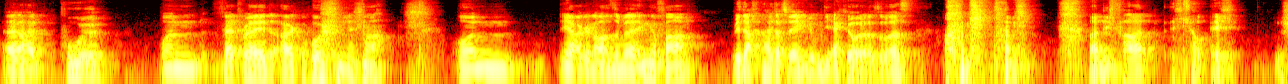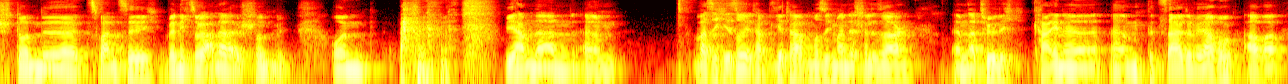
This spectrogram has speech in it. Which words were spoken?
äh, halt Pool und Flatrate, Alkohol wie immer. Und ja, genau, dann sind wir da hingefahren. Wir dachten halt, das wäre irgendwie um die Ecke oder sowas. Und dann war die Fahrt, ich glaube echt Stunde 20, wenn nicht sogar anderthalb Stunden. Und wir haben dann ähm, was ich hier so etabliert habe, muss ich mal an der Stelle sagen. Ähm, natürlich keine ähm, bezahlte Werbung, aber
